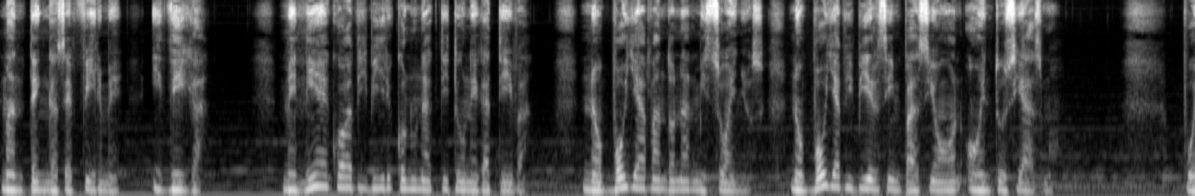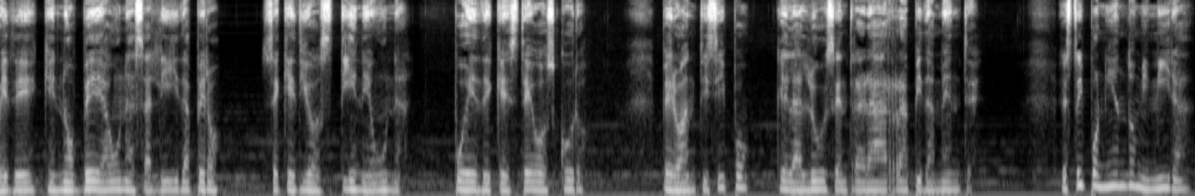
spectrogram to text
manténgase firme y diga, me niego a vivir con una actitud negativa. No voy a abandonar mis sueños, no voy a vivir sin pasión o entusiasmo. Puede que no vea una salida, pero sé que Dios tiene una. Puede que esté oscuro, pero anticipo que la luz entrará rápidamente. Estoy poniendo mi mira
